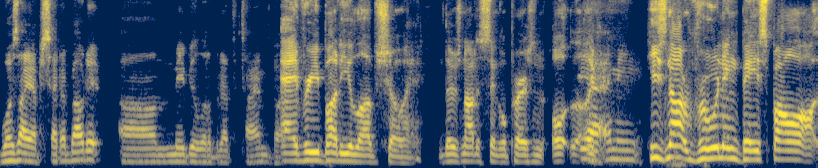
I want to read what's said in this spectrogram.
Was I upset about it? Um, maybe a little bit at the time, but Everybody loves Shohei. There's not a single person. oh, yeah, like, I mean, he's not ruining baseball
